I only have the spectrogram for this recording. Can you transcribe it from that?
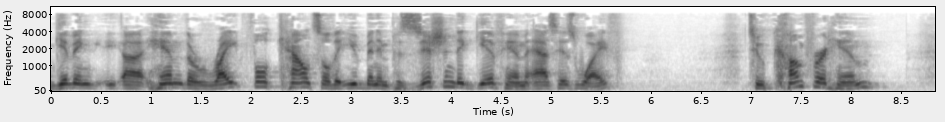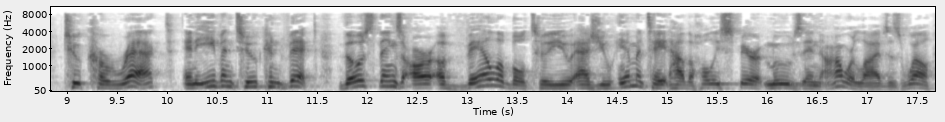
giving uh, him the rightful counsel that you've been in position to give him as his wife, to comfort him, to correct, and even to convict. Those things are available to you as you imitate how the Holy Spirit moves in our lives as well,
